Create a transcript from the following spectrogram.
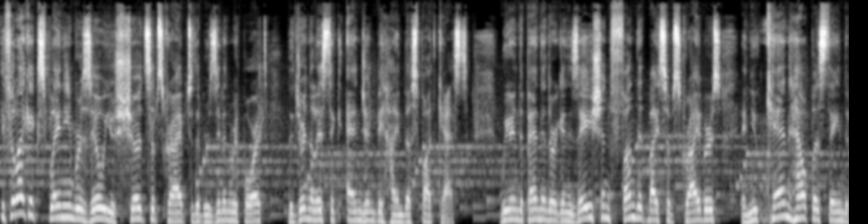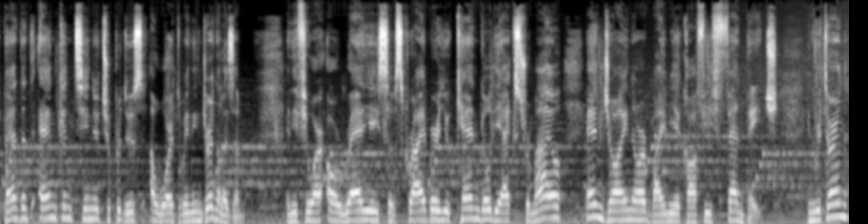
If you like explaining Brazil, you should subscribe to the Brazilian Report, the journalistic engine behind this podcast. We're an independent organization funded by subscribers, and you can help us stay independent and continue to produce award winning journalism. And if you are already a subscriber, you can go the extra mile and join our Buy Me a Coffee fan page. In return,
